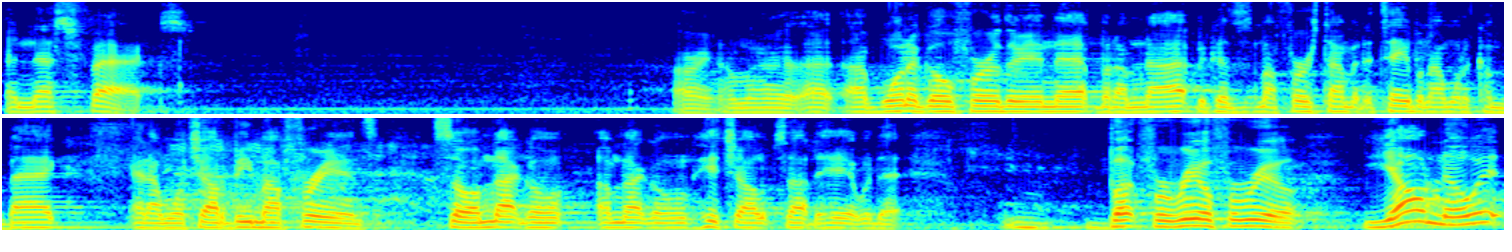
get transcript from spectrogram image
And that's facts. All right, gonna, I, I want to go further in that, but I'm not because it's my first time at the table and I want to come back and I want y'all to be my friends. So I'm not going I'm not going to hit y'all upside the head with that. But for real, for real, y'all know it.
